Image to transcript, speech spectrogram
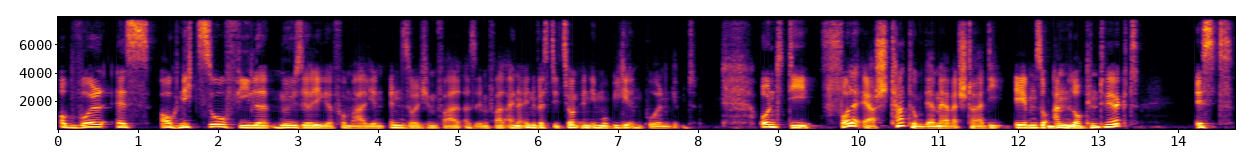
obwohl es auch nicht so viele mühselige Formalien in solchem Fall, also im Fall einer Investition in Immobilie in Polen gibt. Und die volle Erstattung der Mehrwertsteuer, die ebenso anlockend wirkt, ist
